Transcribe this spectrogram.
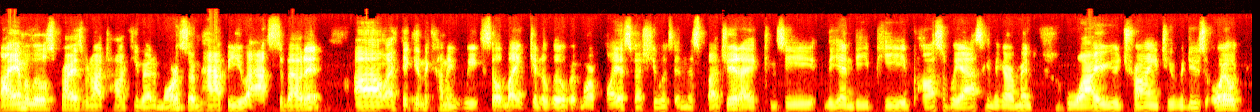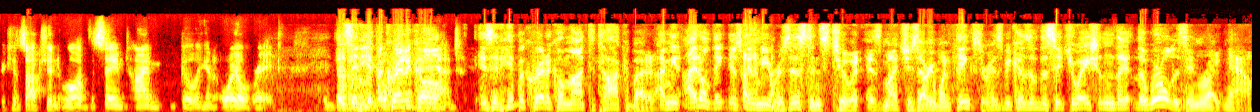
I am a little surprised we're not talking about it more. So I'm happy you asked about it. Um, I think in the coming weeks they'll might get a little bit more play, especially what's in this budget. I can see the NDP possibly asking the government, "Why are you trying to reduce oil consumption while at the same time building an oil rig?" is it really hypocritical? Is it hypocritical not to talk about it? I mean, I don't think there's going to be resistance to it as much as everyone thinks there is because of the situation the, the world is in right now.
